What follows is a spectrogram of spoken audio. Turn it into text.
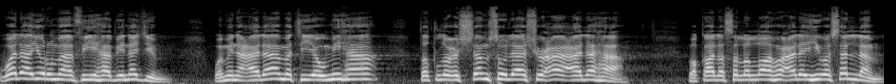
ولا يرمى فيها بنجم ومن علامة يومها تطلع الشمس لا شعاع لها. وقال صلى الله عليه وسلم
